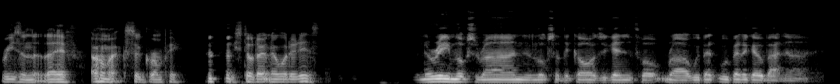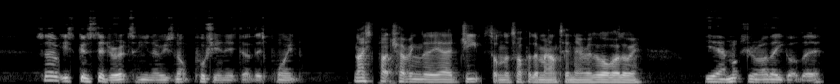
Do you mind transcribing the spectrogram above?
reason that they've oh, Omoc's so grumpy. We still don't know what it is. Narim looks around and looks at the guards again and thought, right, we, bet- we better go back now. So he's considerate, you know, he's not pushing it at this point. Nice touch having the uh, jeeps on the top of the mountain there as well, by the way. Yeah, I'm not sure how they got there.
